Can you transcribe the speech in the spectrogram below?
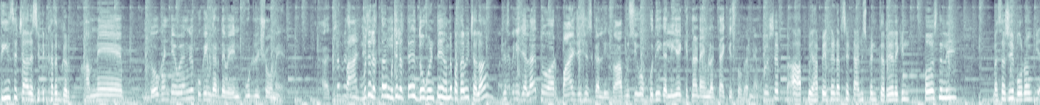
तीन से चार रेसिपी खत्म कर दी? हमने दो घंटे हुए कुकिंग करते हुए इन फ़ूड शो में। मुझे लगता है मुझे लगता है दो घंटे हमें पता भी चला। जिस भी नहीं चला तो और पाँच डिशेस कर ली। तो आप उसी को खुद ही कर लीजिए कितना टाइम लगता है किसको करने में। तो सिर्फ़ आप यहाँ पे इतने टाइम से टाइम स्पेंड कर रहे हैं लेकिन पर्सनली मैं सच ही बोल रहा हूँ कि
